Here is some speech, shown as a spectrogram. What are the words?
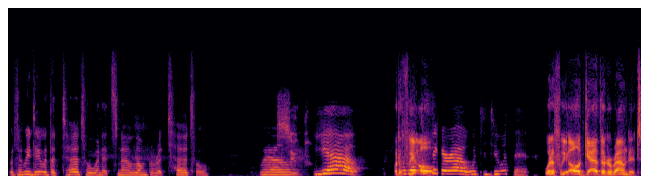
what do we do with the turtle when it's no longer a turtle? Well. Soup. yeah, What if we have to all figure out what to do with it. what if we all gathered around it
